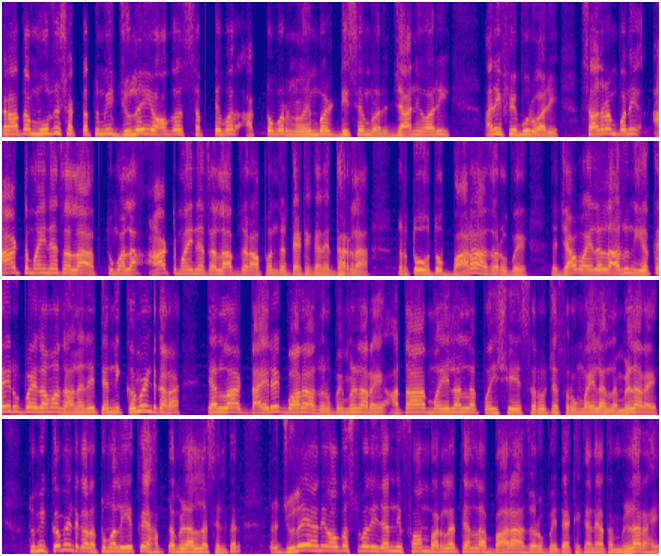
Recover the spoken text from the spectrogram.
तर आता मोजू शकता तुम्ही जुलै August September October November December जानेवारी आणि फेब्रुवारी. साधारणपणे आठ महिन्याचा लाभ तुम्हाला आठ महिन्याचा लाभ जर आपण जर त्या ठिकाणी धरला तर तो होतो बारा हजार रुपये. तर ज्या महिलाला अजून एकही रुपये जमा झाला नाही त्यांनी कमेंट करा. त्यांना डायरेक्ट बारा हजार रुपये मिळणार आहे. आता महिलांना पैसे सर्वच्या सर्व महिलांना मिळणार आहे. तुम्ही कमेंट करा तुम्हाला एकही हप्ता मिळाला नसेल तर. तर जुलै आणि ऑगस्टमध्ये ज्यांनी फॉर्म भरला त्यांना बारा हजार रुपये त्या ठिकाणी आता मिळणार आहे.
